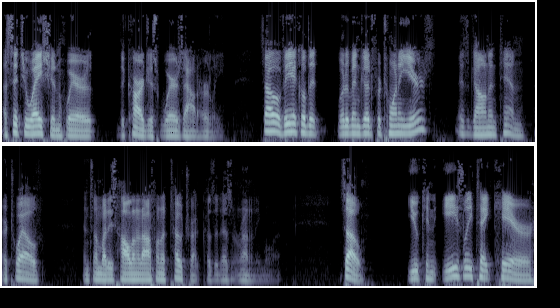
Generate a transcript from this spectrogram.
a situation where the car just wears out early. So a vehicle that would have been good for 20 years is gone in 10 or 12. And somebody's hauling it off on a tow truck because it doesn't run anymore. So you can easily take care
